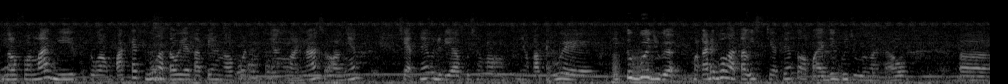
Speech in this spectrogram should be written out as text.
nelpon lagi ke tukang paket gue nggak tahu ya tapi yang nelpon yang mana soalnya chatnya udah dihapus sama nyokap gue itu gue juga makanya gue nggak tahu isi chatnya tuh apa aja gue juga nggak tahu Eh,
